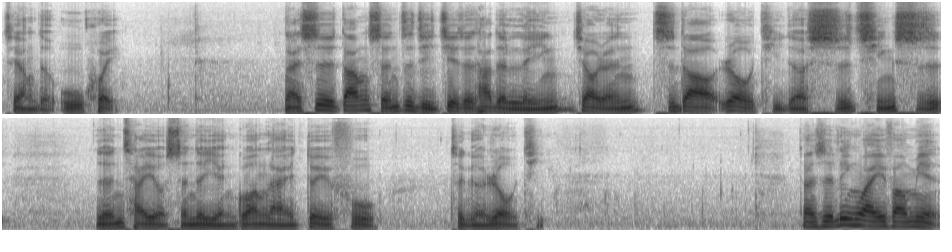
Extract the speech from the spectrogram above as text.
这样的污秽。乃是当神自己借着他的灵，叫人知道肉体的实情时，人才有神的眼光来对付这个肉体。但是另外一方面，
